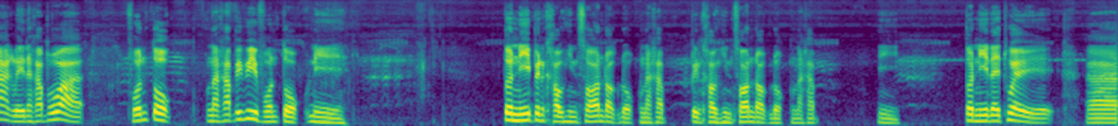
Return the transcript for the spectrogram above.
มากเลยนะครับ เพราะว่าฝนตกนะครับ พี่ๆฝนตกนี่ต้นนี้เป็นเขาหินซ้อนดอกดกนะครับ เป็นเขาหินซ้อนดอกดกนะครับ นี่ต้นนี้ได้ถ้วยเอ่อ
